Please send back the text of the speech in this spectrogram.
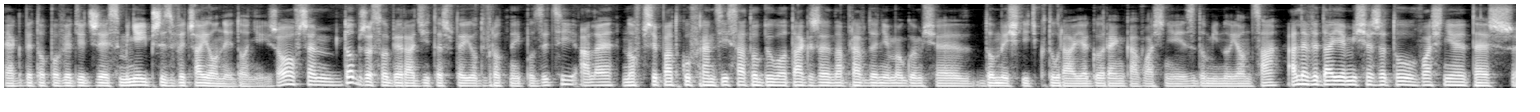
jakby to powiedzieć, że jest mniej przyzwyczajony do niej, że owszem, dobrze sobie radzi też w tej odwrotnej pozycji, ale no w przypadku Francisa to było tak, że naprawdę nie mogłem się domyślić, która jego ręka właśnie jest dominująca, ale wydaje mi się, że tu właśnie też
